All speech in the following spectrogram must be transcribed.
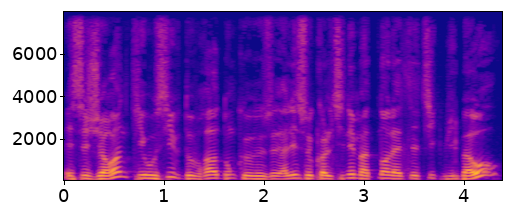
Et c'est Gérone qui aussi devra donc euh, aller se coltiner maintenant l'Athletic Bilbao.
